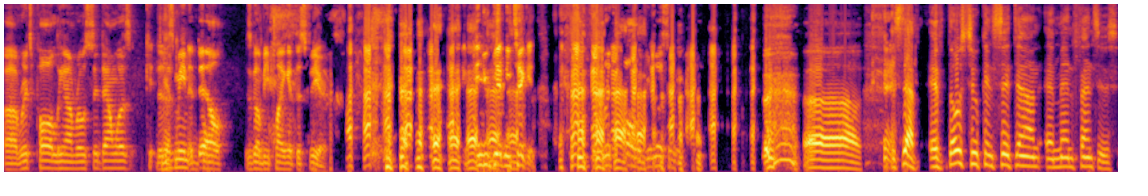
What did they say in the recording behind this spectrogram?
uh, Rich Paul Leon Rose sit down was does yeah. this mean Adele is going to be playing at the Sphere? Can you get me tickets? Rich Paul, you're listening. Uh, Steph, if those two can sit down and mend fences,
